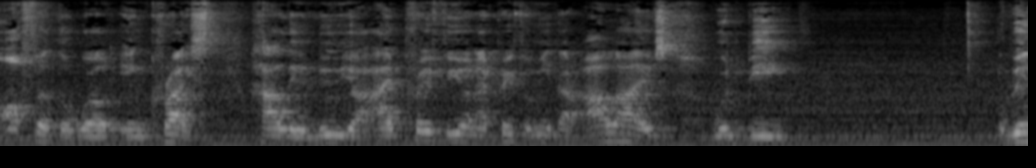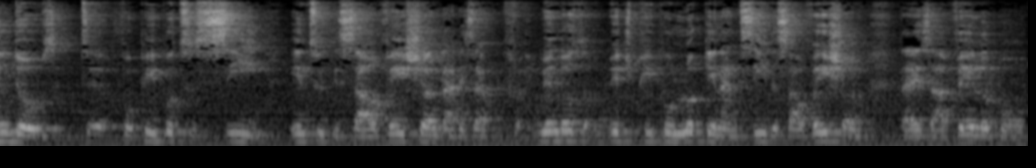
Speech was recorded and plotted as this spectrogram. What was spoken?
offered the world in Christ. Hallelujah. I pray for you and I pray for me that our lives would be windows to, for people to see into the salvation that is a windows which people look in and see the salvation that is available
